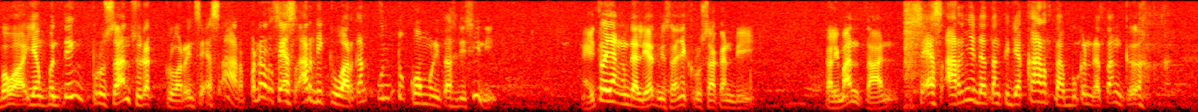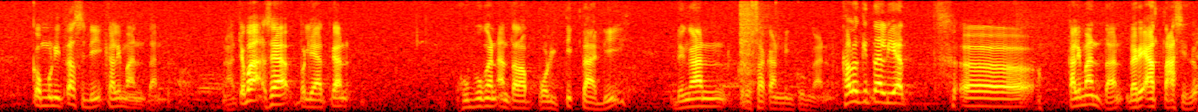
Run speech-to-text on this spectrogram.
bahwa yang penting perusahaan sudah keluarin CSR. Padahal CSR dikeluarkan untuk komunitas di sini. Nah itu yang Anda lihat misalnya kerusakan di Kalimantan, CSR-nya datang ke Jakarta bukan datang ke komunitas di Kalimantan. Nah coba saya perlihatkan hubungan antara politik tadi dengan kerusakan lingkungan. Kalau kita lihat eh, Kalimantan dari atas itu.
